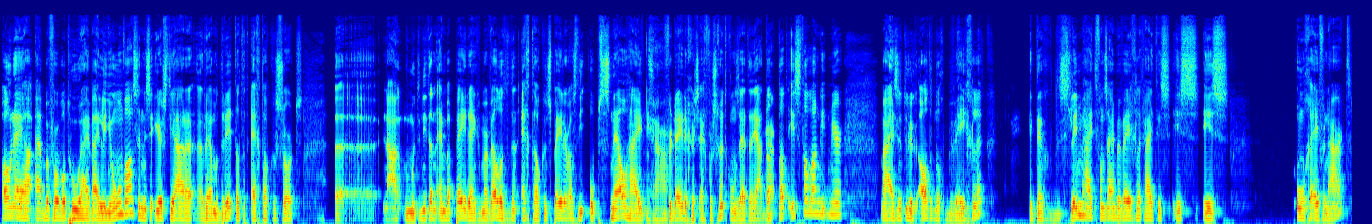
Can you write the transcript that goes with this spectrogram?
Oh nee, hij- bijvoorbeeld hoe hij bij Lyon was in zijn eerste jaren Real Madrid. Dat het echt ook een soort... eh, nou, we moeten niet aan Mbappé denken, maar wel dat het een, echt ook een speler was die op snelheid Ja. verdedigers echt voor schut kon zetten. Ja, dat, Ja. dat is het al lang niet meer. Maar hij is natuurlijk altijd nog bewegelijk. Ik denk ook de slimheid van zijn bewegelijkheid is, is, is ongeëvenaard.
